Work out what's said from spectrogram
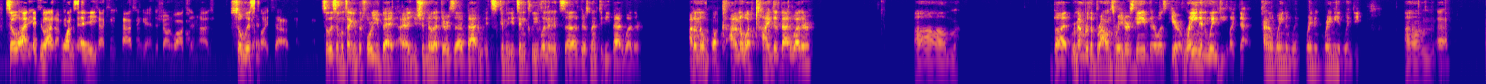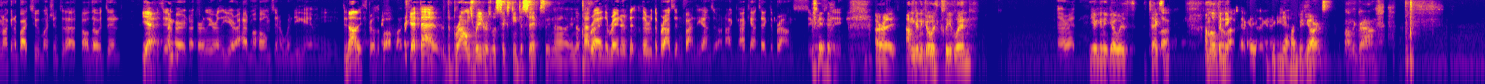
so I, I do, said, I want to to take the say. Texans passing game. Deshaun Watson has So listen, lights out. so listen. One second before you bet, uh, you should know that there's a bad. It's gonna. It's in Cleveland, and it's uh, there's meant to be bad weather. I don't know Uh-huh. what. I don't know what kind of bad weather. Um, but remember the Browns Raiders game? There was here rain and windy like that, kind of rain and wind, rain and rainy and windy. Um, Eh, I'm not to buy too much into that. Although it did, yeah, it did I mean, hurt Uh, earlier in the year. I had Mahomes in a windy game, and he didn't No. really throw the ball much. forget that. The Browns Raiders was sixteen to six in uh, in a bad Right, weather. and the Raiders, the, the the Browns didn't find the end zone. I I can't take the Browns seriously. All right, I'm gonna go with Cleveland. All right, You're gonna go with good Texans. I'm hoping Nick luck. They're gonna, they're gonna give me need hundred yards on the ground.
